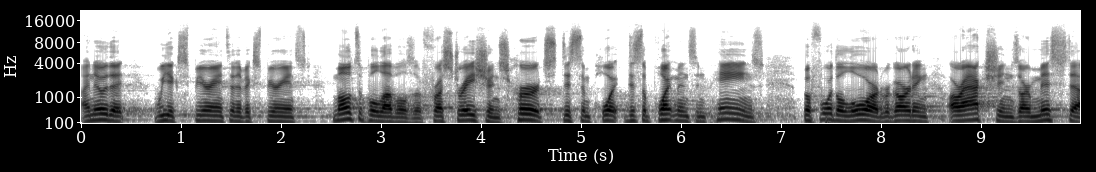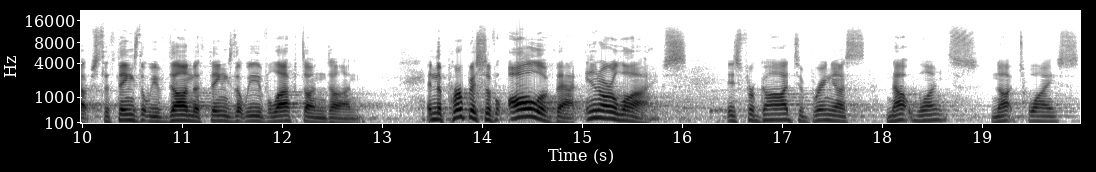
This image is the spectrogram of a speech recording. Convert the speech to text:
I know that we experience and have experienced multiple levels of frustrations, hurts, disappoint- disappointments, and pains before the Lord regarding our actions, our missteps, the things that we've done, the things that we've left undone. And the purpose of all of that in our lives is for God to bring us not once, not twice,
